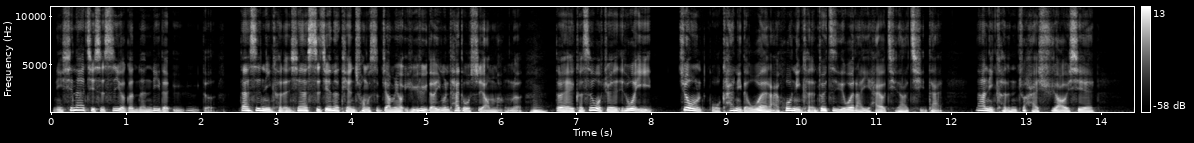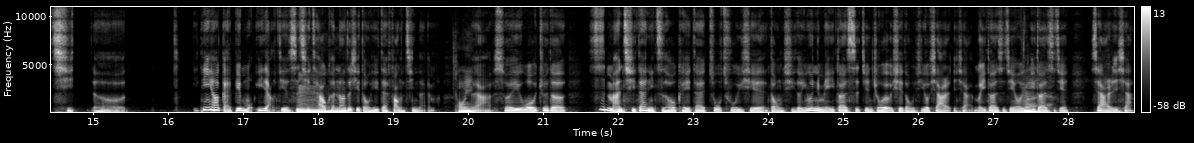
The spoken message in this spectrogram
你现在其实是有个能力的余裕的，但是你可能现在时间的填充是比较没有余裕的，因为你太多事要忙了。嗯，对。可是我觉得，如果以就我看你的未来，或你可能对自己的未来也还有其他期待，那你可能就还需要一些期呃，一定要改变某一两件事情，才有可能让这些东西再放进来嘛。同意。对啊，所以我觉得。是蛮期待你之后可以再做出一些东西的，因为你每一段时间就会有一些东西又吓人一下，每一段时间又一段时间吓人一下。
